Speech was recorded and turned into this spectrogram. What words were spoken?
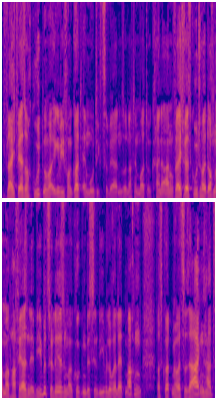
Vielleicht wäre es auch gut, nochmal irgendwie von Gott ermutigt zu werden, so nach dem Motto, keine Ahnung. Vielleicht wäre es gut, heute auch nochmal ein paar Versen der Bibel zu lesen, mal gucken, ein bisschen Bibelroulette machen, was Gott mir heute zu sagen hat.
